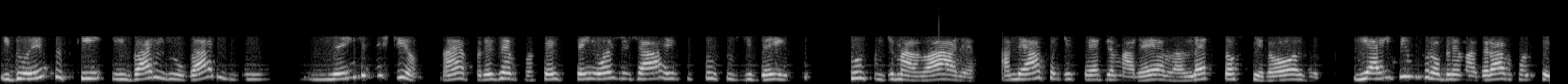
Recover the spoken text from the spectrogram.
e doenças que em vários lugares nem existiam. Né? Por exemplo, vocês têm hoje já esses surtos de dengue, surtos de malária, ameaça de febre amarela, leptospirose, e aí tem um problema grave quando você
